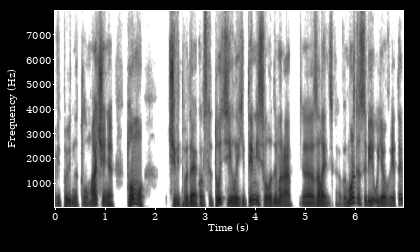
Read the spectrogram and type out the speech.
відповідне тлумачення тому, чи відповідає конституції легітимність Володимира е, Зеленського. Ви можете собі уявити.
